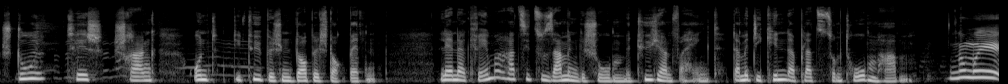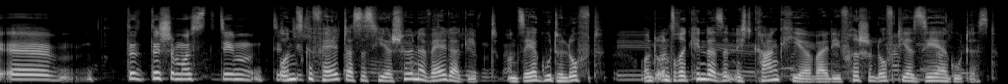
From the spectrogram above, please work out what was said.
Stuhl, Tisch, Schrank und die typischen Doppelstockbetten. Lena Krämer hat sie zusammengeschoben, mit Tüchern verhängt, damit die Kinder Platz zum Toben haben. Uns gefällt, dass es hier schöne Wälder gibt und sehr gute Luft. Und unsere Kinder sind nicht krank hier, weil die frische Luft hier sehr gut ist.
